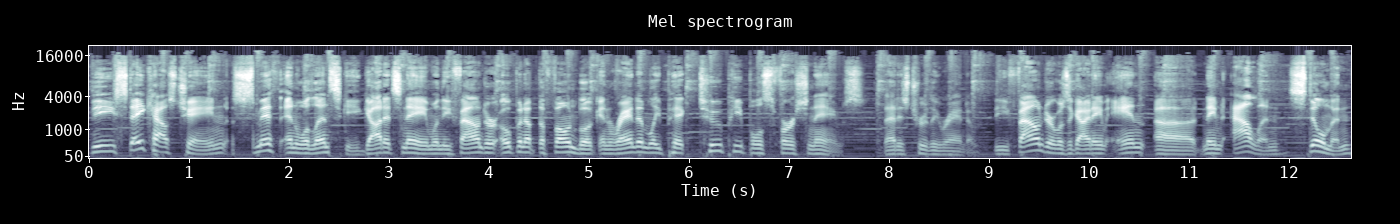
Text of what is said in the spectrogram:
The steakhouse chain Smith and Wollensky got its name when the founder opened up the phone book and randomly picked two people's first names. That is truly random. The founder was a guy named An, uh, named Alan Stillman,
